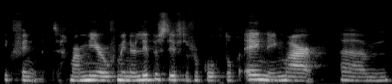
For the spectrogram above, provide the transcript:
ik vind, zeg maar, meer of minder lipenstiften verkocht nog één ding, maar um,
